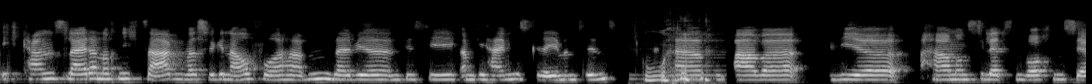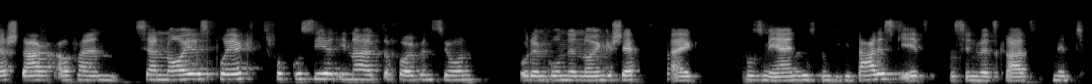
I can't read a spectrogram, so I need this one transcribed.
ich kann es leider noch nicht sagen, was wir genau vorhaben, weil wir ein bisschen am Geheimnisgrämen sind. Uh. Ähm, aber wir haben uns die letzten Wochen sehr stark auf ein sehr neues Projekt fokussiert innerhalb der Vollpension oder im Grunde einen neuen Geschäftszweig, wo es mehr in Richtung Digitales geht. Da sind wir jetzt gerade mit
